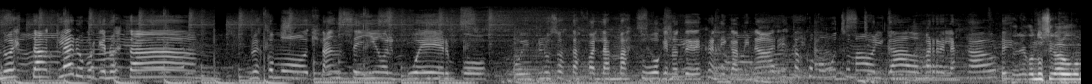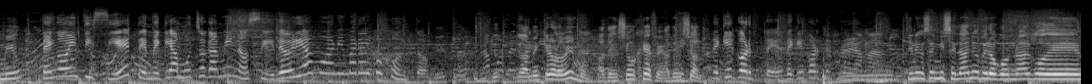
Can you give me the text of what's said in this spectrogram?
No está, claro, porque no está, no es como tan ceñido el cuerpo o incluso estas faldas más tubo que no te dejan ni caminar. Esto es como mucho más holgado, más relajado. ¿Te gustaría conducir algo conmigo? Tengo 27, me queda mucho camino, sí. Deberíamos animar algo juntos. Yo, yo también quiero lo mismo. Atención, jefe, atención. ¿De qué corte? ¿De qué corte el programa? Mm, Tiene que ser misceláneo, pero con algo de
